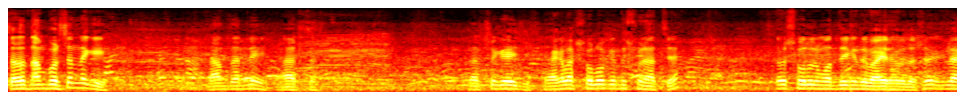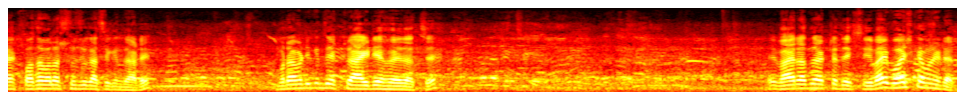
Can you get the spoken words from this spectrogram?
চারের দাম বলছেন নাকি? দাম দেন নেই আচ্ছা। দর্শক এই যে এক লাখ ষোলো কিন্তু শোনাচ্ছে। তো ষোলোর মধ্যেই কিন্তু বাইরে হবে দর্শক। এগুলো কথা বলার সুযোগ আছে কিন্তু হাটে। মোটামুটি কিন্তু একটু আইডিয়া হয়ে যাচ্ছে। এই ভাইরা তো একটা দেখছি। ভাই বয়স কেমন এটার?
